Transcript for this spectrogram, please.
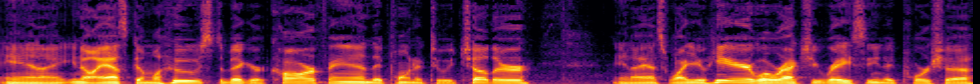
And I, you know, I ask them, well, who's the bigger car fan? They pointed to each other. And I asked, why are you here? Well, we're actually racing a Porsche,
